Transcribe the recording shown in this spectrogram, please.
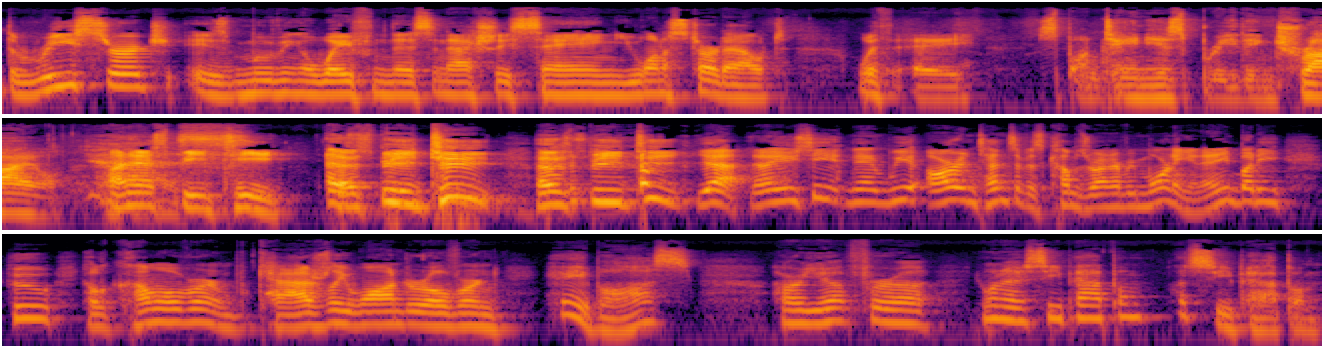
the research is moving away from this and actually saying you want to start out with a spontaneous breathing trial on SBT. SBT, SBT. yeah. Now you see, and we our intensivist comes around every morning, and anybody who he'll come over and casually wander over and, hey, boss, are you up for a? You want to CPAP them? Let's CPAP them.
